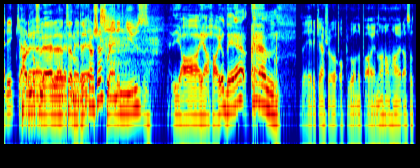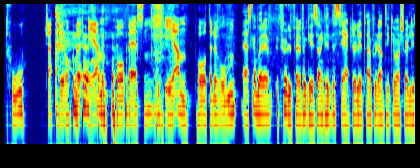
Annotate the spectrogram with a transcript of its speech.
Erik. Har du noen flere er trender, kanskje? Trending news. Ja, jeg har jo det. Erik er så oppegående på Aino. Han har altså to chatter oppe. Én på PC-en, én på telefonen. Jeg skal bare fullføre, for Christian kritiserte jo litt her fordi at det ikke var så veldig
